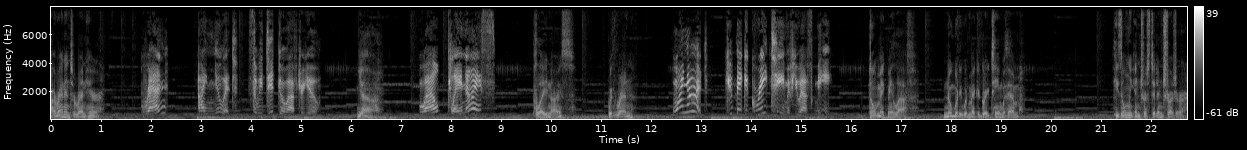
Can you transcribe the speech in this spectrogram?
I ran into Ren here. Ren? I knew it. So he did go after you. Yeah. Well, play nice. Play nice. With Ren? Why not? You'd make a great team if you ask me. Don't make me laugh. Nobody would make a great team with him. He's only interested in treasure.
